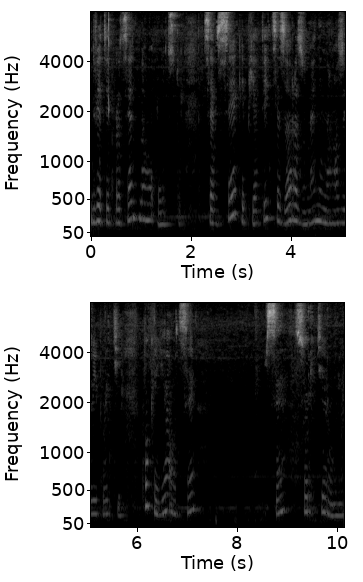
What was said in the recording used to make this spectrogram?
9% оцту. Це все кип'ятиться зараз у мене на газовій плиті. Поки я оце все сортирую.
